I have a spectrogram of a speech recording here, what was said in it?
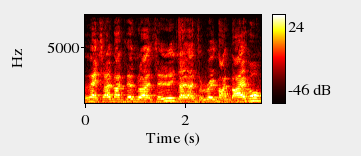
outside my physical activities, I like to read my Bible.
